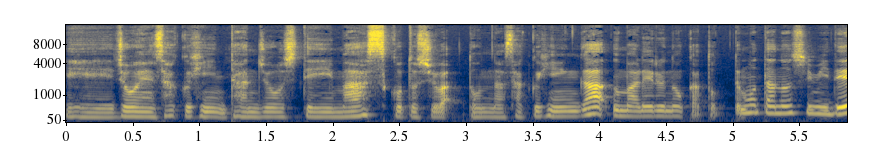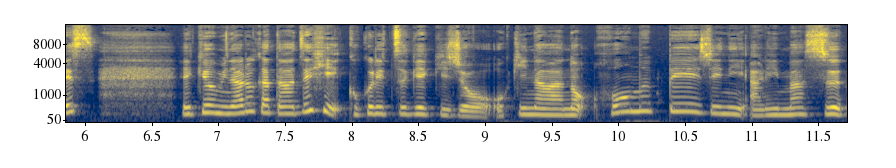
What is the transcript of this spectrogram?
えー、上演作品誕生しています今年はどんな作品が生まれるのかとっても楽しみですえ興味のある方はぜひ国立劇場沖縄のホームページにあります、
